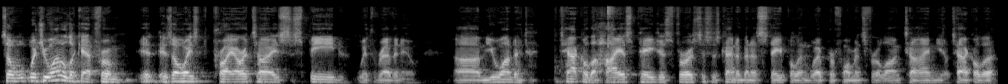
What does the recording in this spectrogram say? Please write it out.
So what you want to look at from is always prioritize speed with revenue. Um, you want to tackle the highest pages first. This has kind of been a staple in web performance for a long time. You know, tackle the,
